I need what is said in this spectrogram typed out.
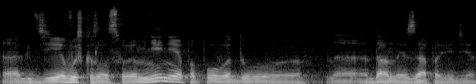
э, где высказал свое мнение по поводу э, данной заповеди.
